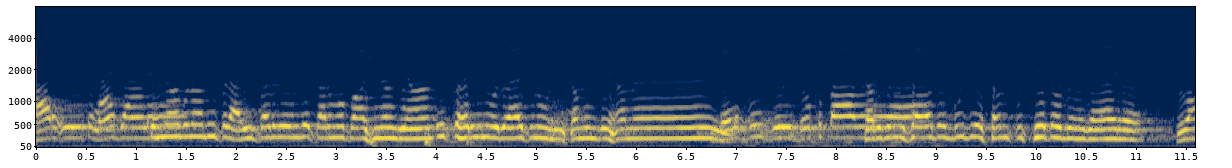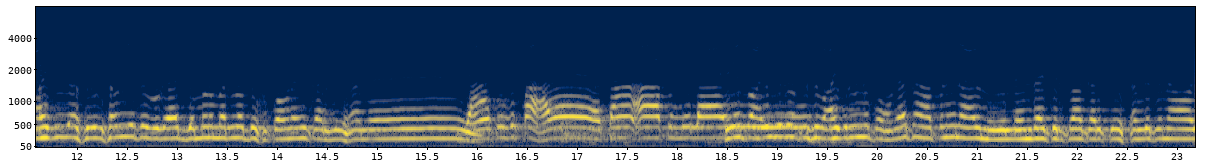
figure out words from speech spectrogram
ਹਰ ਏਕ ਨਾ ਤਿੰਨਾਂ ਜਾਣੈ ਗੁਣਾਂ ਦੀ ਪੜ੍ਹਾਈ ਪੜ੍ਹਦੇ ਹੁੰਦੇ ਕਰਮ ਉਪਾਸਨਾ ਗਿਆਨ ਇੱਕ ਹਰੀ ਨੂੰ ਅਦਵੈਤ ਨੂੰ ਨਹੀਂ ਸਮਝਦੇ ਹਨ। ਬਿਨ ਬੂਝੇ ਦੁਖ ਸਤਿਗੁਰੂ ਪਾਵਣਿਆ ਸਾਹਿਬ ਦੇ ਬੂਝੇ ਸਮ ਪੁੱਛੇ ਤੋਂ ਬਗੈਰ ਵਾਹਿਗੁਰੂ ਦਾ ਸਰੂਪ ਸਮਝੇ ਤੋਂ ਬਗੈਰ ਜੰਮਣ ਮਰਨ ਦਾ ਦੁੱਖ ਪਾਉਣਾ ਹੀ ਕਰਦੇ ਹਨ। ਜਾਂ ਤਿਸ ਭਾਵੈ ਤਾਂ ਆਪ ਮਿਲਾਏ ਇਹ ਭਾਈ ਜਦੋਂ ਕਿਸ ਵਾਹਿਗੁਰੂ ਨੂੰ ਪਾਉਂਦਾ ਤਾਂ ਆਪਣੇ ਨਾਲ ਮੇਲ ਲੈਂਦਾ ਕਿਰਪਾ ਕਰਕੇ ਸੰਗਤ ਨਾਲ।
